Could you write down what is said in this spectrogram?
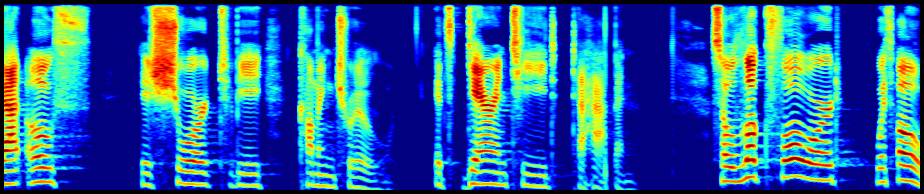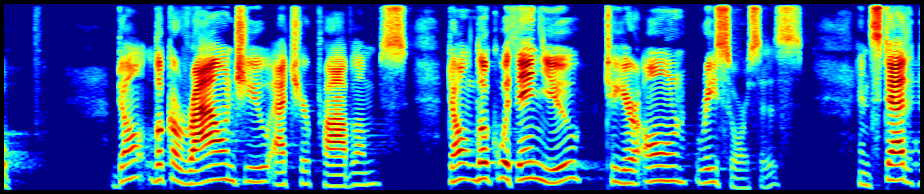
that oath is sure to be coming true. It's guaranteed to happen. So look forward with hope. Don't look around you at your problems. Don't look within you to your own resources. Instead,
